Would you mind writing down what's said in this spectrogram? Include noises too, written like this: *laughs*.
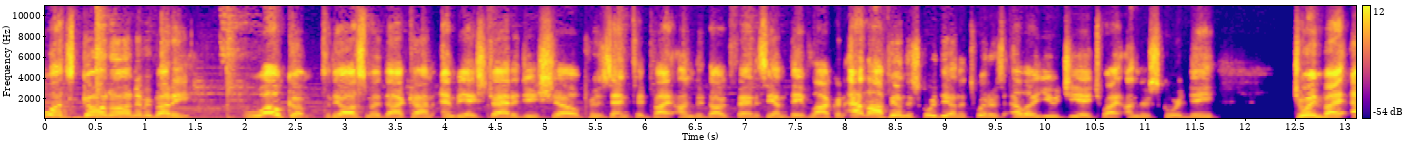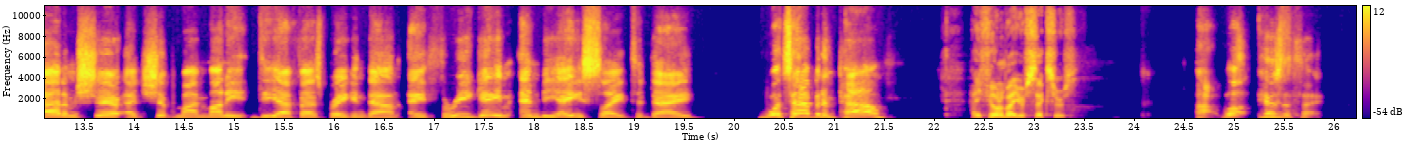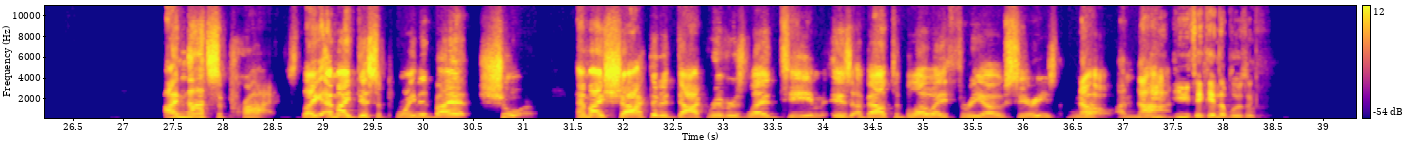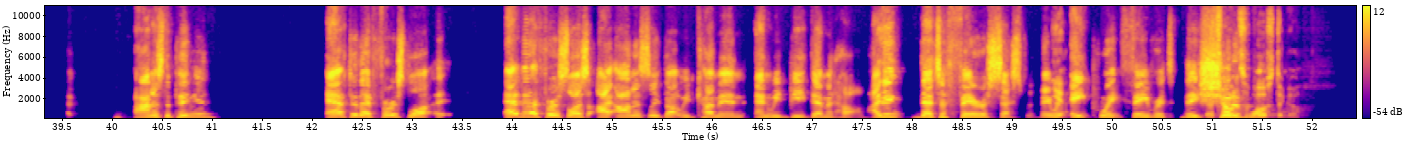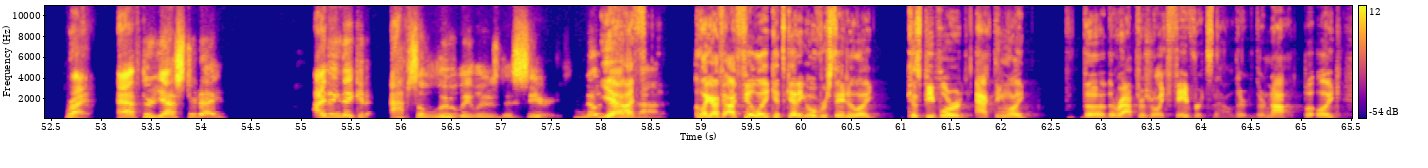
What's going on, everybody? Welcome to the Awesemo.com NBA strategy show presented by Underdog Fantasy. I'm Dave Lockren at Laffy underscore D on the Twitters, L O U G H Y underscore D. Joined by Adam Share at Ship My Money DFS, breaking down a three game NBA slate today. What's happening, pal? How you feeling about your Sixers? Ah, well, here's the thing. I'm not surprised. Like, am I disappointed by it? Sure. Am I shocked that a Doc Rivers led team is about to blow a 3 0 series? No, I'm not. Do you, do you think they end up losing? Honest opinion. After that first loss, after that first loss, I honestly thought we'd come in and we'd beat them at home. I think that's a fair assessment. They were yeah. eight point favorites. They that's should have supposed won. to go. Right. After yesterday, I think they could absolutely lose this series. No yeah, doubt about it. Like I, I feel like it's getting overstated, like because people are acting like the the Raptors are like favorites now. They're they're not, but like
